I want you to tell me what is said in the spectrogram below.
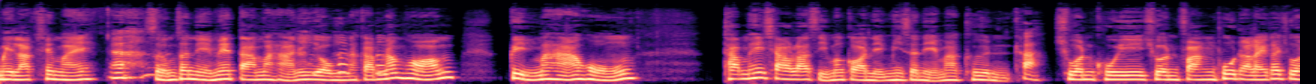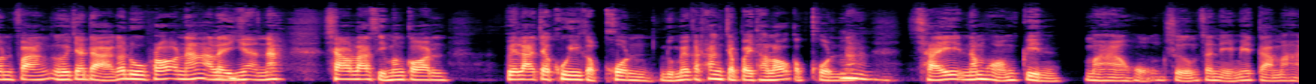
ไม่รักใช่ไหมอะเสริมเสน่ห์เมตตามหานิยมนะครับ น้ำหอมกลิ่นมหาหงส์ทำให้ชาวราศีมังกรเนี่ยมีเสน่ห์มากขึ้นค่ะชวนคุยชวนฟังพูดอะไรก็ชวนฟัง เออจะด่าก็ดูเพราะนะอะไรเงี้ยนะ ชาวราศีมังกร เวลาจะคุยกับคนหรือแม้กระทั่งจะไปทะเลาะกับคนอืนะมใช้น้ำหอมกลิ่นมหาหงส์เสริมเสน่ห์เมตตามหา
